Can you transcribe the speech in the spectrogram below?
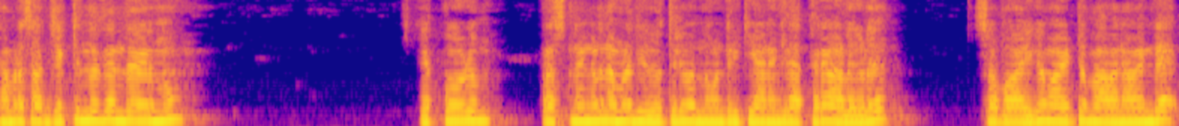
നമ്മുടെ സബ്ജക്റ്റ് ഇന്നത്തെ എന്തായിരുന്നു? എപ്പോഴും പ്രശ്നങ്ങൾ നമ്മുടെ ജീവിതത്തിൽ വന്നുകൊണ്ടിരിക്കുകയാണെങ്കിൽ അത്തരം ആളുകൾ സ്വാഭാവികമായിട്ടും അവനവന്റെ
